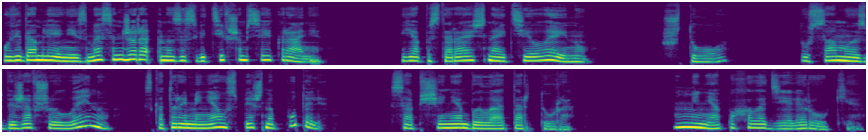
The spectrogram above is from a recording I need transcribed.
уведомление из мессенджера на засветившемся экране. Я постараюсь найти Лейну. Что? Ту самую сбежавшую Лейну, с которой меня успешно путали? Сообщение было от Артура. У меня похолодели руки.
